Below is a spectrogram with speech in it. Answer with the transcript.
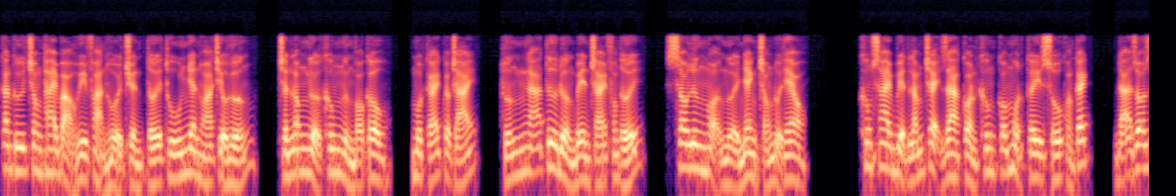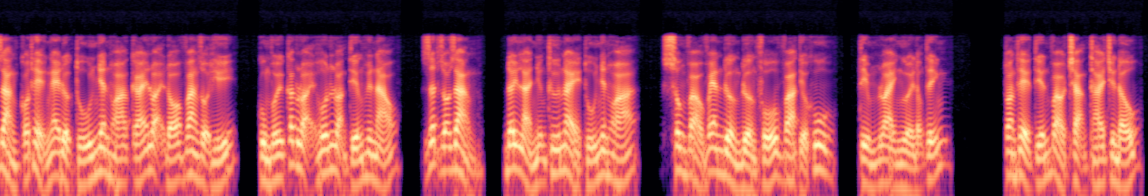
căn cứ trong thai bảo huy phản hồi truyền tới thú nhân hóa chiều hướng trần long ngựa không ngừng vào câu một cái quẹo trái hướng ngã tư đường bên trái phong tới sau lưng mọi người nhanh chóng đuổi theo. Không sai biệt lắm chạy ra còn không có một cây số khoảng cách đã rõ ràng có thể nghe được thú nhân hóa cái loại đó vang dội hí cùng với các loại hỗn loạn tiếng huyên áo, rất rõ ràng đây là những thứ này thú nhân hóa xông vào ven đường đường phố và tiểu khu tìm loài người động tĩnh. Toàn thể tiến vào trạng thái chiến đấu.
